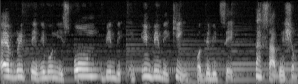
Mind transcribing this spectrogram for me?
everything, even his own being the him being the king for David's sake. That's salvation.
